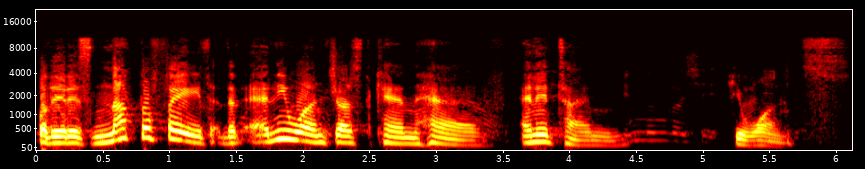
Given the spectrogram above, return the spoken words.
But it is not the faith that anyone just can have anytime he wants.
